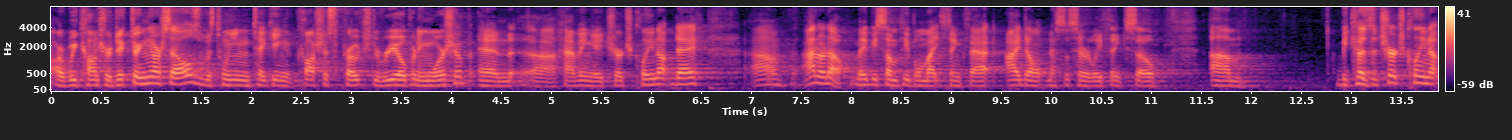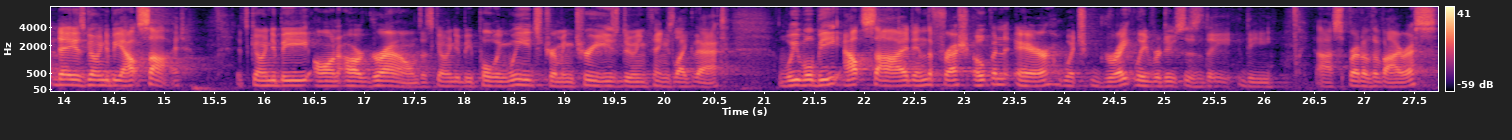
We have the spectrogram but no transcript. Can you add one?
are we contradicting ourselves between taking a cautious approach to reopening worship and uh, having a church cleanup day? Uh, I don't know. Maybe some people might think that. I don't necessarily think so. Um, because the church cleanup day is going to be outside. It's going to be on our grounds. It's going to be pulling weeds, trimming trees, doing things like that. We will be outside in the fresh open air, which greatly reduces the, the uh, spread of the virus.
